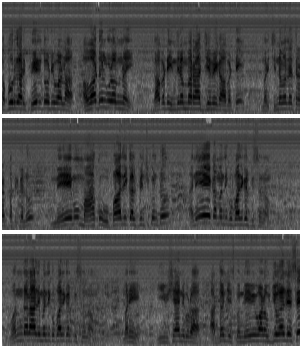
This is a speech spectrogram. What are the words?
కపూర్ గారి పేరుతోటి వాళ్ళ అవార్డులు కూడా ఉన్నాయి. కాబట్టి ఇందిరమ్మ రాజ్యమే కాబట్టి మరి చిన్న మధ్యతర పత్రికలు మేము మాకు ఉపాధి కల్పించుకుంటూ అనేక మందికి ఉపాధి కల్పిస్తున్నాం. వందలాది మందికి ఉపాధి కల్పిస్తున్నాం. మరి ఈ విషయాన్ని కూడా అర్థం చేసుకొని మేము ఇవాళ ఉద్యోగాలు చేస్తే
